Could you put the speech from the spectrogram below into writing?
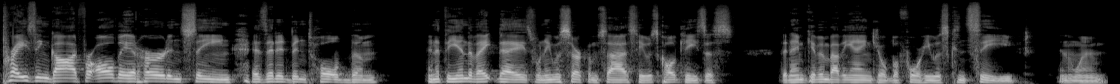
praising God for all they had heard and seen as it had been told them. And at the end of eight days, when he was circumcised, he was called Jesus, the name given by the angel before he was conceived in the womb.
